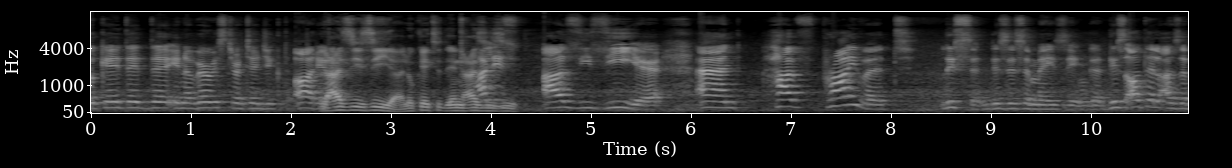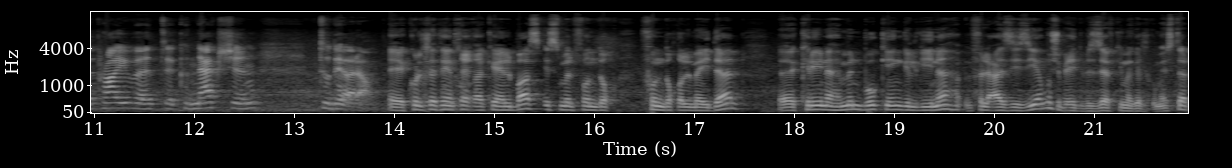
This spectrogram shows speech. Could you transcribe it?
located in a very strategic area العزيزيه located in عزيزيه Aziziyah and have private listen this is amazing. This hotel has a private connection to the Haram إيه، كل 30 دقيقة كاين الباص اسم الفندق فندق الميدان. آه، كريناه من Booking لقيناه في العزيزية. مش بعيد بزاف كما قلت لكم إستر.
